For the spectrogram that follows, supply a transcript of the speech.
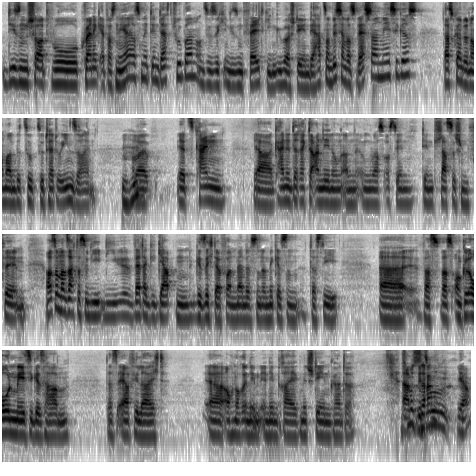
diesen Shot, wo Krennic etwas näher ist mit den Death Troopern und sie sich in diesem Feld gegenüberstehen. Der hat so ein bisschen was Western-mäßiges. Das könnte nochmal ein Bezug zu Tatooine sein. Mhm. Aber jetzt kein, ja, keine direkte Anlehnung an irgendwas aus den, den klassischen Filmen. Außer man sagt, dass so die, die wettergegerbten Gesichter von Mendelssohn und Mickelson, dass die äh, was, was Onkel Owen-mäßiges haben, dass er vielleicht äh, auch noch in dem, in dem Dreieck mitstehen könnte. Ich Äh, muss sagen, ja?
